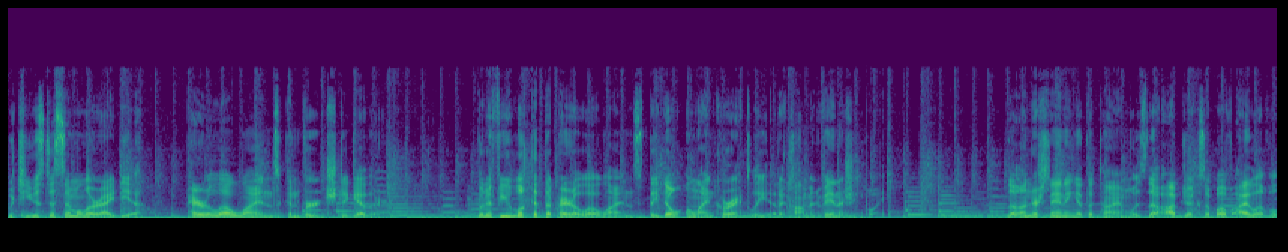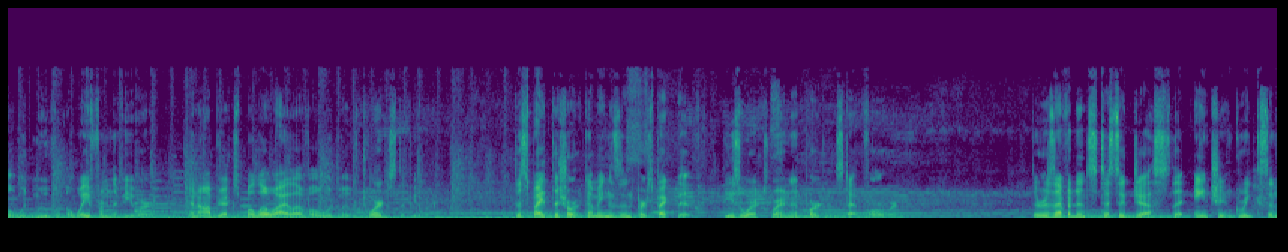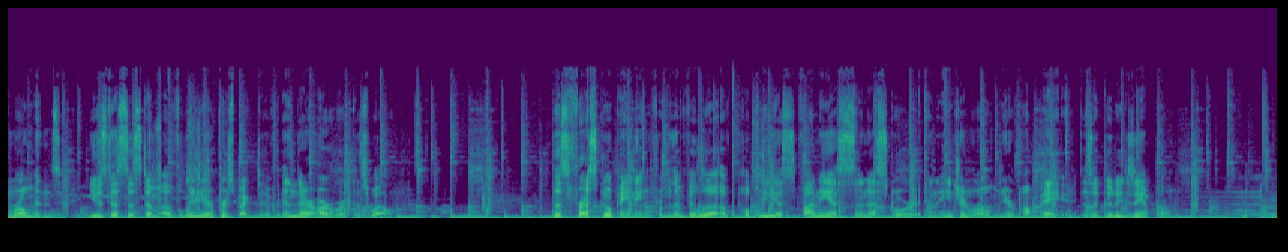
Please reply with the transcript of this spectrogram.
which used a similar idea. Parallel lines converge together. But if you look at the parallel lines, they don't align correctly at a common vanishing point. The understanding at the time was that objects above eye level would move away from the viewer, and objects below eye level would move towards the viewer. Despite the shortcomings in perspective, these works were an important step forward. There is evidence to suggest that ancient Greeks and Romans used a system of linear perspective in their artwork as well. This fresco painting from the villa of Publius Fannius Synistor in ancient Rome near Pompeii is a good example.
